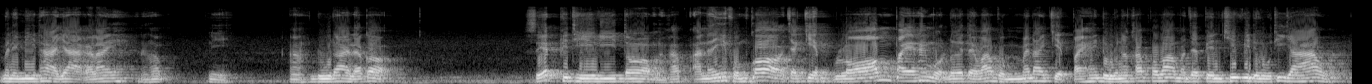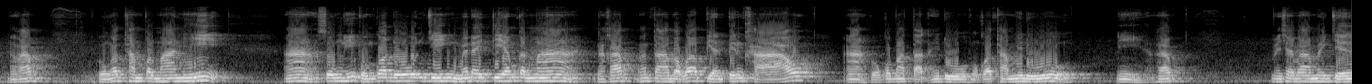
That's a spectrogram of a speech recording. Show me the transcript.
ไม่ได้มีท่ายากอะไรนะครับ นี่อะดูได้แล้วก็เซตพิธีรีตองนะครับ อันนี้ผมก็จะเก็บล้อมไปให้หมดเลย แต่ว่าผมไม่ได้เก็บไปให้ดูนะครับ เพราะว่ามันจะเป็นคลิปวิดีโอที่ยาวนะครับ ผมก็ทำประมาณนี้อ่าทรงนี้ผมก็โดนจริงไม่ได้เตรียมกันมานะครับน้าตาบอกว่าเปลี่ยนเป็นขาวอ่าผมก็มาตัดให้ดู ผมก็ทำให้ดูนี่นะครับ ไม่ใช่ว่าไม่เจอ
